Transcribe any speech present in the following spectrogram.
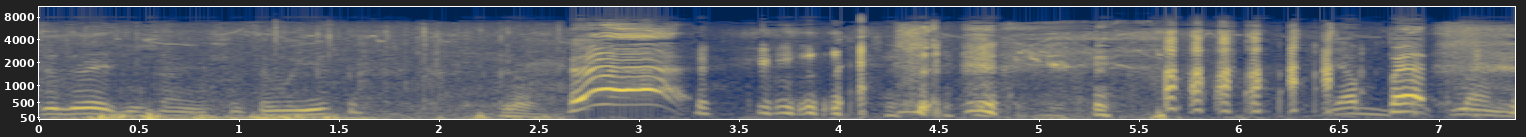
Ти дивись, Мішаня, що це воїсти? Ну. Я Бетмен.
